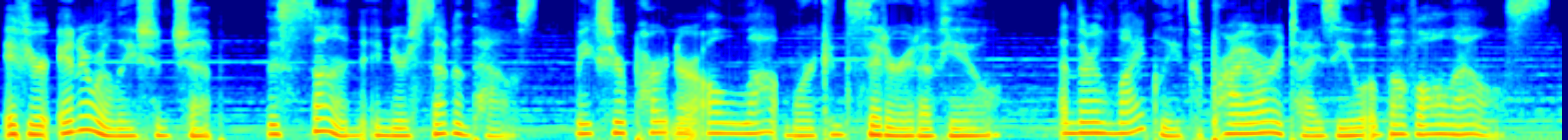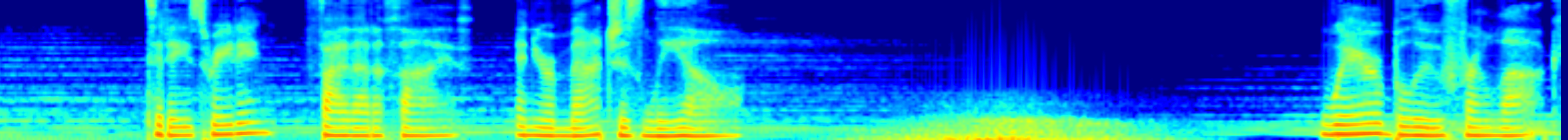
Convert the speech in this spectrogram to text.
If you're in a relationship, the sun in your seventh house makes your partner a lot more considerate of you, and they're likely to prioritize you above all else. Today's rating 5 out of 5, and your match is Leo. Wear blue for luck.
